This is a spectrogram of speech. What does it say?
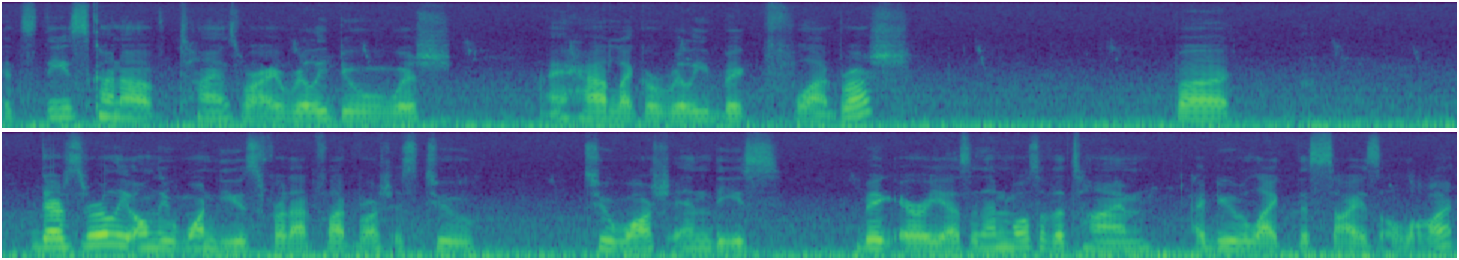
It's these kind of times where I really do wish I had like a really big flat brush. But there's really only one use for that flat brush is to to wash in these big areas and then most of the time I do like this size a lot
